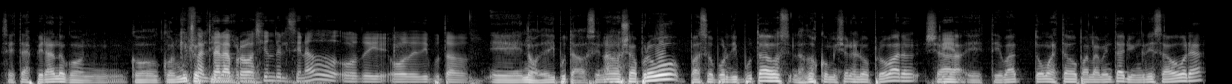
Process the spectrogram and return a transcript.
se está esperando con, con, con mucho falta la aprobación del Senado o de, o de diputados? Eh, no, de diputados. Senado ya aprobó, pasó por diputados, las dos comisiones lo aprobaron, ya este, va, toma estado parlamentario, ingresa ahora.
